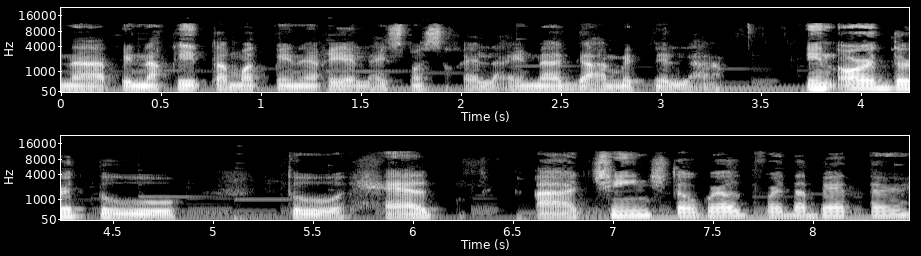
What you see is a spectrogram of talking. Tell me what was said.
na pinakita mo at pinarealize mo sa kanila ay nagamit nila in order to to help uh, change the world for the better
